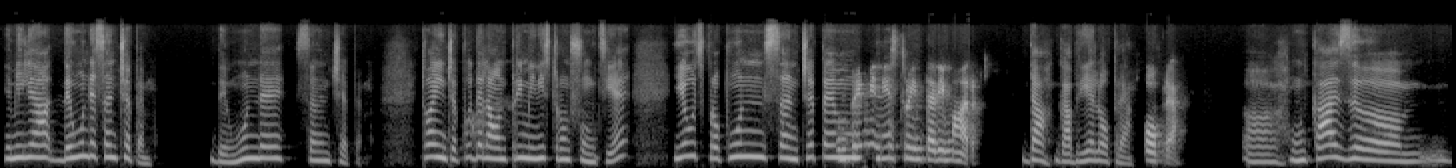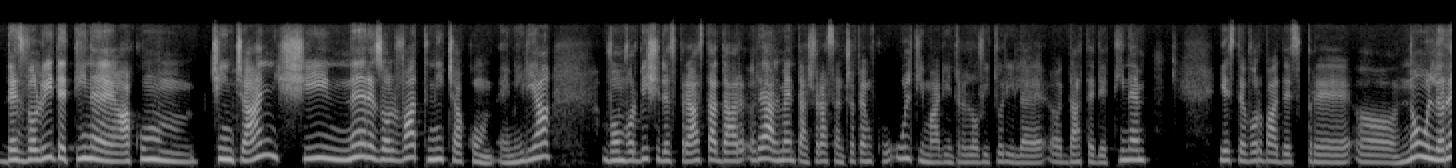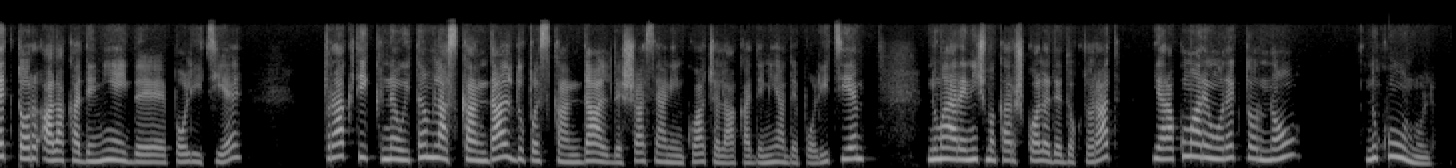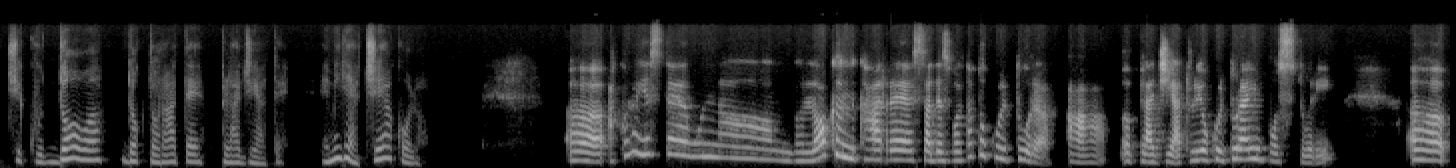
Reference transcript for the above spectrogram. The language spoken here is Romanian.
Emilia, de unde să începem? De unde să începem? Tu ai început de la un prim-ministru în funcție. Eu îți propun să începem... Un prim-ministru interimar. Da, Gabriel Oprea. Oprea. Uh, un caz uh, dezvăluit de tine acum 5 ani și nerezolvat nici acum, Emilia. Vom vorbi și despre asta, dar realmente aș vrea să începem cu ultima dintre loviturile uh, date de tine. Este vorba despre uh, noul rector al Academiei de Poliție. Practic, ne uităm la scandal după scandal de șase ani încoace la Academia de Poliție. Nu mai are nici măcar școală de doctorat, iar acum are un rector nou, nu cu unul, ci cu două doctorate plagiate. Emilia, ce e acolo? Uh, acolo este un uh, loc în care s-a dezvoltat o cultură a uh, plagiatului, o cultură a imposturii.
